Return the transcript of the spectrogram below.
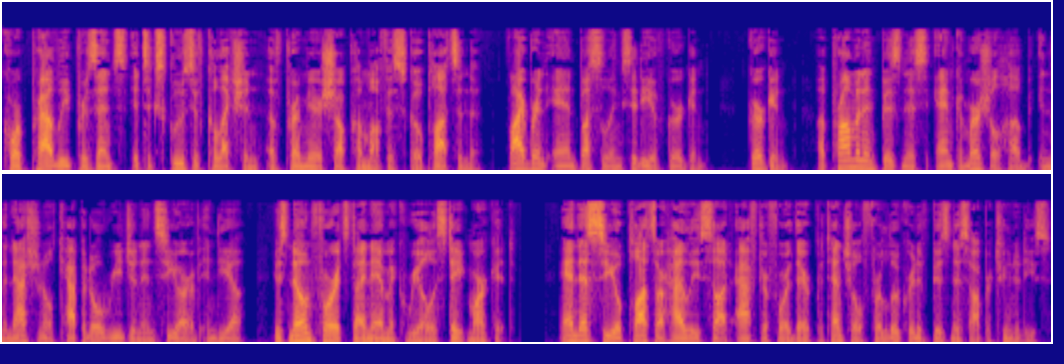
Corp proudly presents its exclusive collection of premier Shop-Cum-Office plots in the vibrant and bustling city of Gurgaon. Gurgaon, a prominent business and commercial hub in the national capital region NCR of India, is known for its dynamic real estate market. And SCO plots are highly sought after for their potential for lucrative business opportunities.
